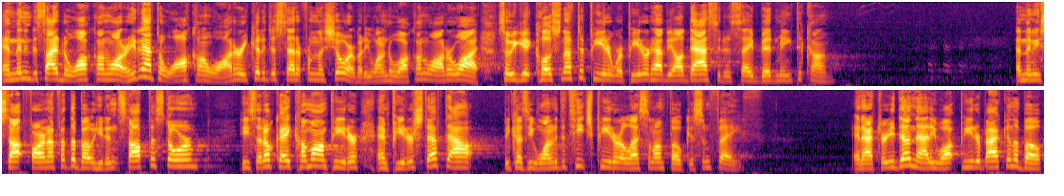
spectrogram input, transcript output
And then he decided to walk on water. He didn't have to walk on water. He could have just said it from the shore, but he wanted to walk on water. Why? So he'd get close enough to Peter where Peter would have the audacity to say, Bid me to come. And then he stopped far enough at the boat. He didn't stop the storm. He said, Okay, come on, Peter. And Peter stepped out because he wanted to teach Peter a lesson on focus and faith. And after he'd done that, he walked Peter back in the boat,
